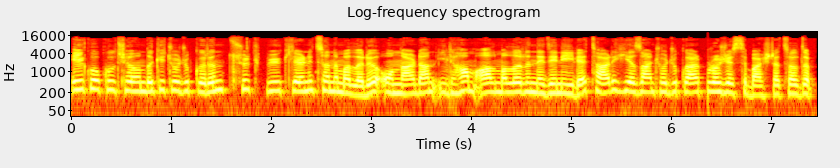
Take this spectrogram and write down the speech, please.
İlkokul çağındaki çocukların Türk büyüklerini tanımaları, onlardan ilham almaları nedeniyle Tarih Yazan Çocuklar projesi başlatıldı.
